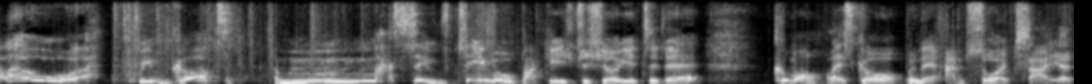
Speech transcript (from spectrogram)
Hello! We've got a massive Temu package to show you today. Come on, let's go open it. I'm so excited.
